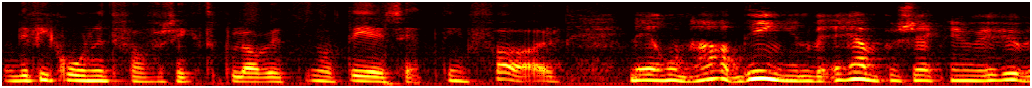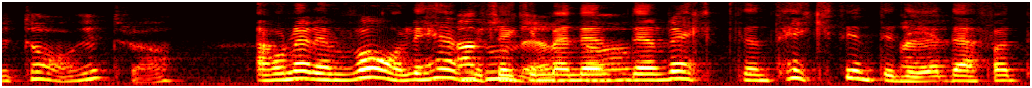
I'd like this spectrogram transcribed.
det fick hon inte från försäkringsbolaget något ersättning för. Nej, hon hade ingen hemförsäkring överhuvudtaget tror jag. Ja, Hon hade en vanlig hemförsäkring det? men den, Ja. den, räckte, den täckte inte det Nej. därför att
